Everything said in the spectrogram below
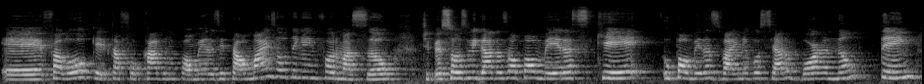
é, falou que ele tá focado no Palmeiras e tal, mas eu tenho a informação de pessoas ligadas ao Palmeiras que o Palmeiras vai negociar o Borra, não tem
